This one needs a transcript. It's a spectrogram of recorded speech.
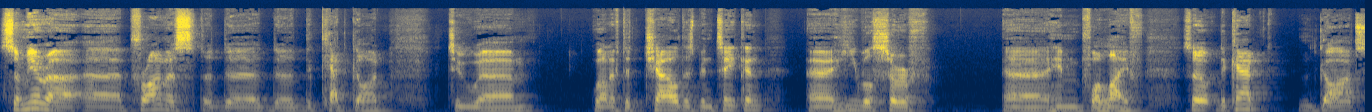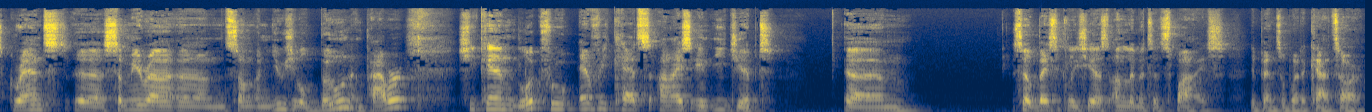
Samira uh, promised the, the, the cat god to, um, well, if the child has been taken, uh, he will serve uh, him for life. So the cat God grants uh, Samira um, some unusual boon and power. She can look through every cat's eyes in Egypt. Um, so basically, she has unlimited spies. Depends on where the cats are.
